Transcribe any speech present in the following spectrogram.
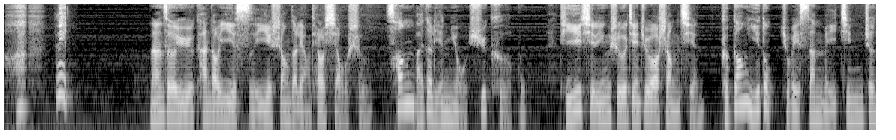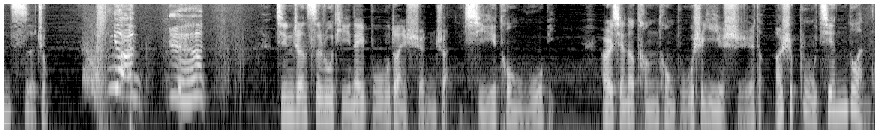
啊！你，南泽宇看到一死一伤的两条小蛇，苍白的脸扭曲可怖，提起灵蛇剑就要上前，可刚一动就被三枚金针刺中。金针刺入体内，不断旋转，奇痛无比，而且那疼痛不是一时的，而是不间断的。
